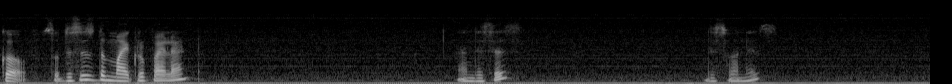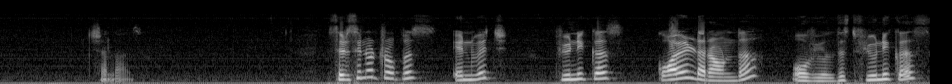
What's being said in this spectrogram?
curved so this is the micropyle end and this is this one is Chalaz. Circinotropous in which funicus coiled around the ovule. This funicus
